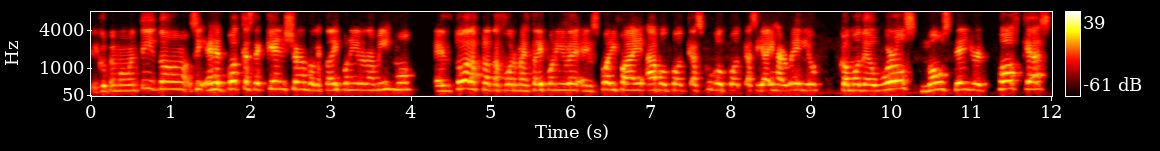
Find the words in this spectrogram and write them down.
disculpen un momentito, sí, es el podcast de Ken Shamrock que está disponible ahora mismo en todas las plataformas. Está disponible en Spotify, Apple Podcasts, Google Podcasts y iHeartRadio como The World's Most Dangerous Podcast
